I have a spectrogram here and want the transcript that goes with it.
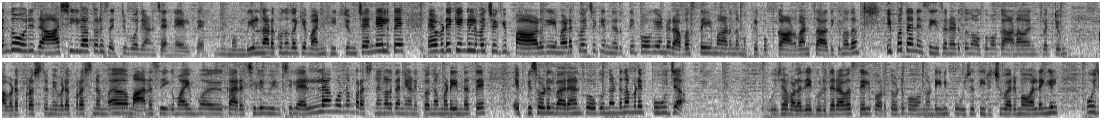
എന്തോ ഒരു രാശിയില്ലാത്തൊരു സെറ്റ് പോലെയാണ് ചെന്നൈയിലത്തെ. മുംബൈയിൽ നടക്കുന്നതൊക്കെ വൻ ഹിറ്റും. ചെന്നൈയിലത്തെ എവിടേക്കെങ്കിലും വെച്ചൊക്കെ പാളുകയും ഇടയ്ക്ക് വെച്ചൊക്കെ നിർത്തിപ്പോകേണ്ട ഒരു അവസ്ഥയുമാണ് നമുക്കിപ്പോൾ കാണുവാൻ സാധിക്കുന്നത്. ഇപ്പോൾ തന്നെ സീസൺ എടുത്ത് നോക്കുമ്പോൾ കാണാൻ പറ്റും. അവിടെ പ്രശ്നം ഇവിടെ പ്രശ്നം മാനസികമായും കരച്ചിൽ വീഴ്ചയിൽ എല്ലാം കൊണ്ടും പ്രശ്നങ്ങൾ തന്നെയാണ് ഇപ്പോൾ നമ്മുടെ ഇന്നത്തെ എപ്പിസോഡിൽ വരാൻ പോകുന്നുണ്ട്. നമ്മുടെ പൂജ പൂജ വളരെ ഗുരുതരാവസ്ഥയിൽ പുറത്തോട്ട് പോകുന്നുണ്ട്. ഇനി പൂജ തിരിച്ചു വരുമോ? അല്ലെങ്കിൽ പൂജ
